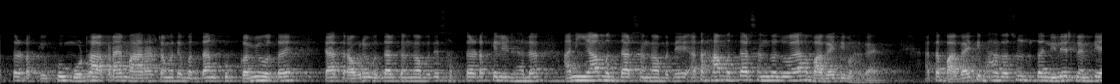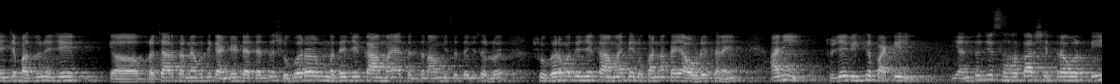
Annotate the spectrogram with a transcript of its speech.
सत्तर टक्के. खूप मोठा आकडा आहे. महाराष्ट्रामध्ये मतदान खूप कमी होतं आहे त्यात राऊरी मतदारसंघामध्ये सत्तर टक्के लीड झालं आणि या मतदारसंघामध्ये आता हा मतदारसंघ जो आहे हा बागायती भाग आहे. आता बागायती भाग असून सुद्धा निलेश लंके यांच्या बाजूने जे प्रचार करण्यामध्ये कॅन्डिडेट आहे त्यांचं शुगरमध्ये जे काम आहे त्यांचं नाव मी सध्या विसरलो आहे शुगरमध्ये जे काम आहे ते लोकांना काही आवडेचं नाही. आणि सुजय विखे पाटील यांचं जे सहकार क्षेत्रावरती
